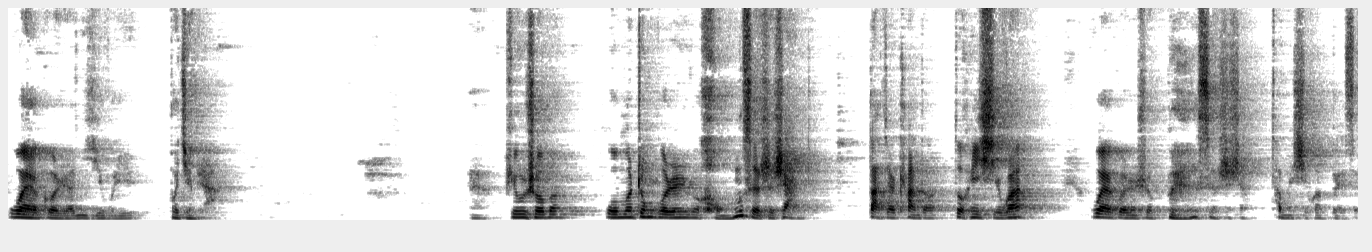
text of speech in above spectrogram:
外国人以为不尽然。比如说吧，我们中国人认为红色是善的，大家看到都很喜欢；外国人说白色是善，他们喜欢白色。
